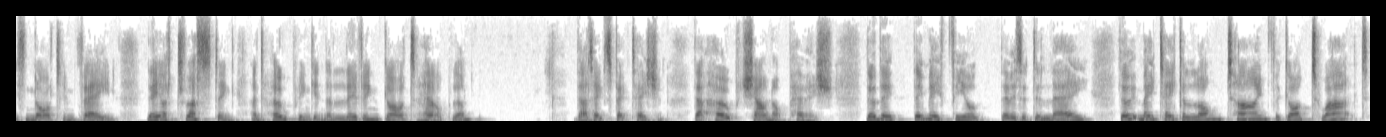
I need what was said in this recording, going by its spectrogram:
is not in vain. They are trusting and hoping in the living God to help them. That expectation, that hope shall not perish. Though they, they may feel there is a delay, though it may take a long time for God to act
